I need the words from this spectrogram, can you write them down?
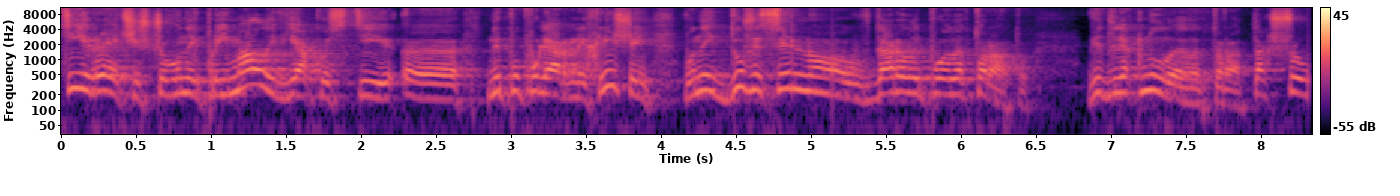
ті речі, що вони приймали в якості е, непопулярних рішень, вони дуже сильно вдарили по електорату, відлякнули електорат. Так що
